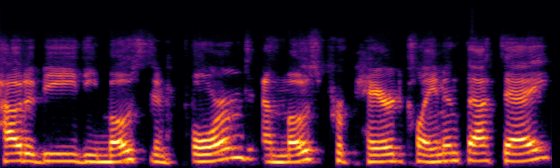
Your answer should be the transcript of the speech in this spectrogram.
how to be the most informed and most prepared claimant that day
